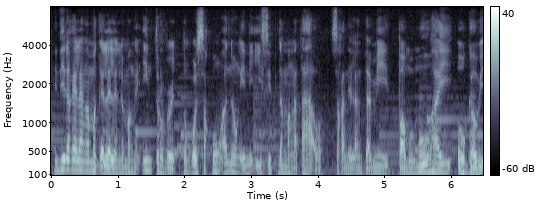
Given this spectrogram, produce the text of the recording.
Hindi na kailangan mag-alala ng mga introvert tungkol sa kung ano ang iniisip ng mga tao sa kanilang damit, pamumuhay o gawi.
